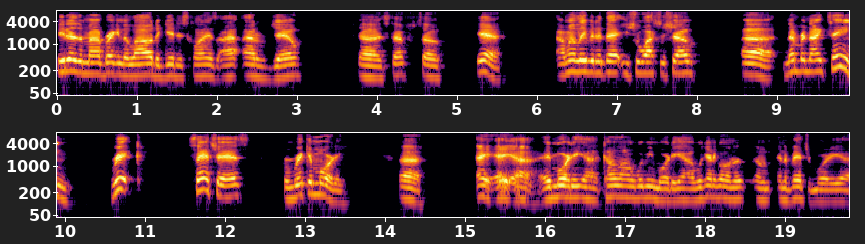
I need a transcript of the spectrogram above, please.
He doesn't mind breaking the law to get his clients out, out of jail uh, and stuff. So, yeah, I'm gonna leave it at that. You should watch the show. Uh, number 19, Rick Sanchez from Rick and Morty. Uh, Hey, hey, uh, hey, Morty, uh, come along with me, Morty. Uh, we're gonna go on a, on an adventure, Morty. Uh,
